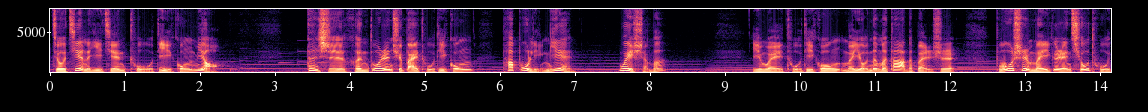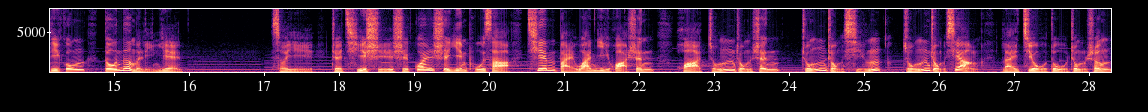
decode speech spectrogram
就建了一间土地公庙。”但是很多人去拜土地公，他不灵验，为什么？因为土地公没有那么大的本事，不是每个人求土地公都那么灵验。所以这其实是观世音菩萨千百万亿化身，化种种身、种种形、种种相来救度众生，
